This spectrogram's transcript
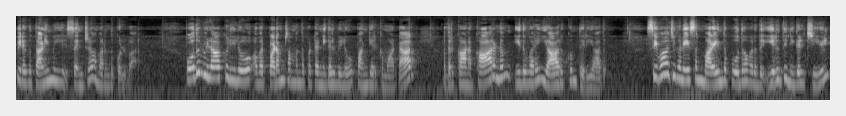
பிறகு தனிமையில் சென்று அமர்ந்து கொள்வார். பொது விழாக்களிலோ அவர் படம் சம்பந்தப்பட்ட நிகழ்விலோ பங்கேற்க மாட்டார். அதற்கான காரணம் இதுவரை யாருக்கும் தெரியாது. சிவாஜி கணேசன் மறைந்தபோது அவரது இறுதி நிகழ்ச்சியில்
